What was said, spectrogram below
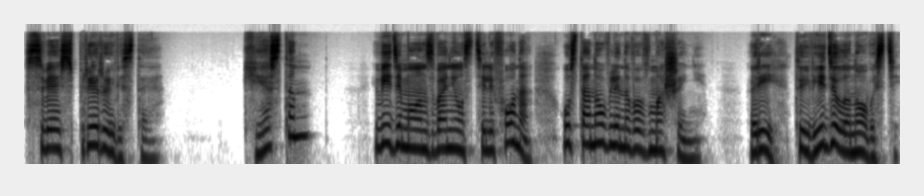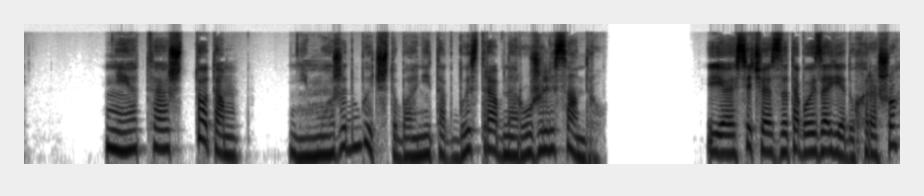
Связь прерывистая. «Кестон?» Видимо, он звонил с телефона, установленного в машине. «Ри, ты видела новости?» «Нет, а что там?» Не может быть, чтобы они так быстро обнаружили Сандру. «Я сейчас за тобой заеду, хорошо?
